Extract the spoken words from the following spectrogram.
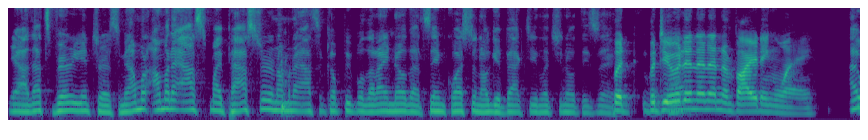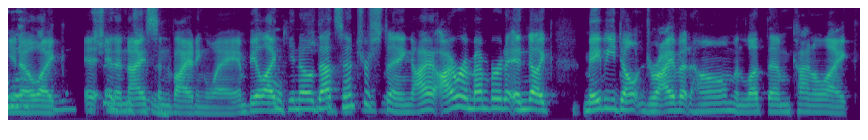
Yeah, that's very interesting. I'm gonna, I'm gonna ask my pastor and I'm gonna ask a couple people that I know that same question. I'll get back to you and let you know what they say. But but do it I- in an inviting way. I you will- know, like will, for i- sure, in a nice, sure. inviting way, and be like, Oh, you know, sure, that's interesting. I I remembered it, and like maybe don't drive it home and let them kind of like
